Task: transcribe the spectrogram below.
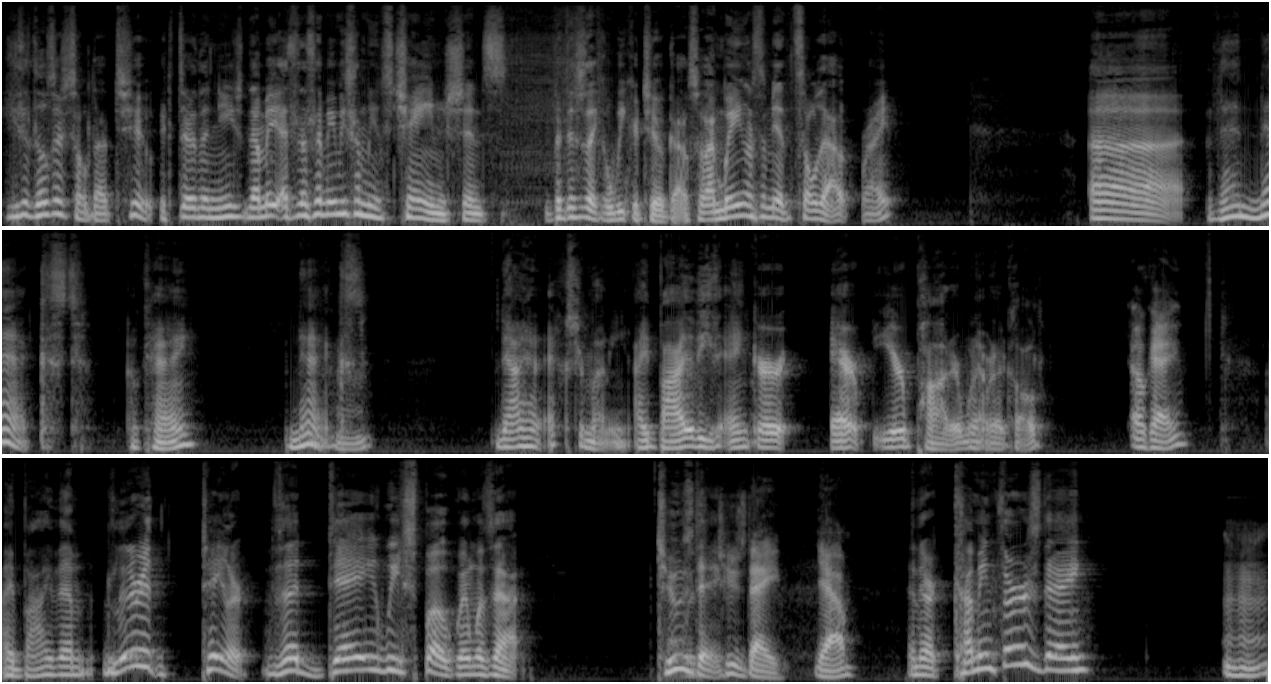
He said, "Those are sold out too. It's they're the new. Now maybe, maybe something's changed since, but this is like a week or two ago. So I'm waiting on something that's sold out, right?" Uh, then next, okay, next. Now I had extra money. I buy these Anker Air Ear Pod or whatever they're called. Okay. I buy them literally Taylor the day we spoke. When was that? Tuesday. Tuesday. Yeah. and they're coming Thursday. Mm-hmm.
